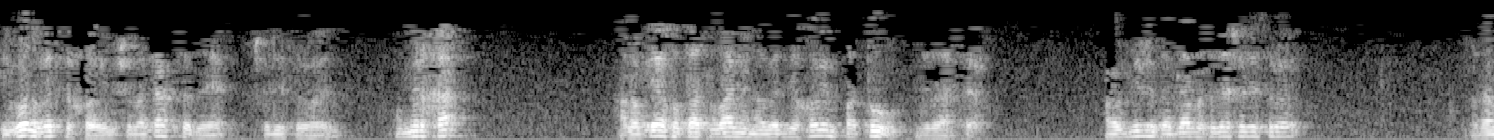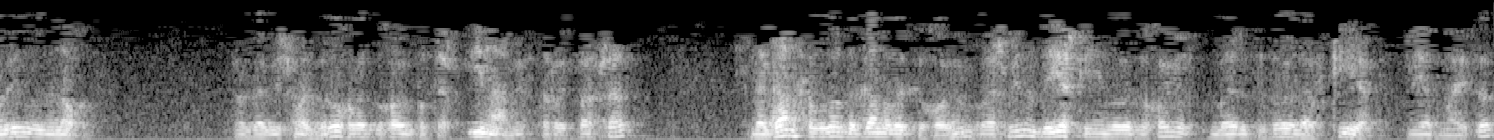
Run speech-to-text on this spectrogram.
Кигон овет кеховим, шелаках саде, шелисуэль, умерха. А локех утат ламин овет кеховим пату, медасер. А ближе тогда посаде шелисуэль. Адамрин виминохот Когда Бишмоль Беруха Вет Буховим Путер. И нами, второй спрашивает, Даган Хавло Даган Вет Буховим, Вашмину Даешкинин Вет Буховим, Бэрит Израиля Авкия, Мияд Майсер,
